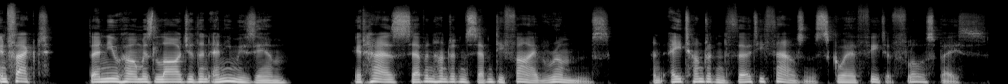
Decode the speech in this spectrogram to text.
In fact, their new home is larger than any museum. It has 775 rooms and 830,000 square feet of floor space.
